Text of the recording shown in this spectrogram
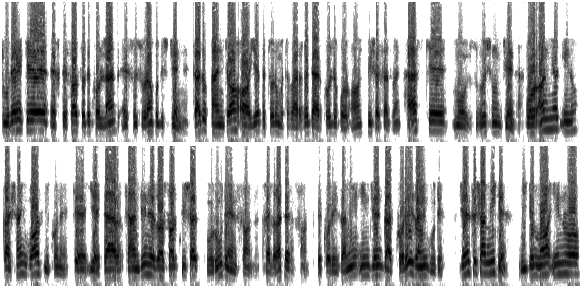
سوره که اختصاص داده کلا اسم سوره خودش جنه. 150 آیه به طور متفرقه در کل قرآن بیش از 100 هست که موضوعشون جن هست قرآن میاد اینو قشنگ واز می‌کنه که یک در چندین هزار سال پیش از ورود انسان خلقت انسان به کره زمین این جن در کره زمین بوده. جنسش هم میگه. میگه ما این رو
